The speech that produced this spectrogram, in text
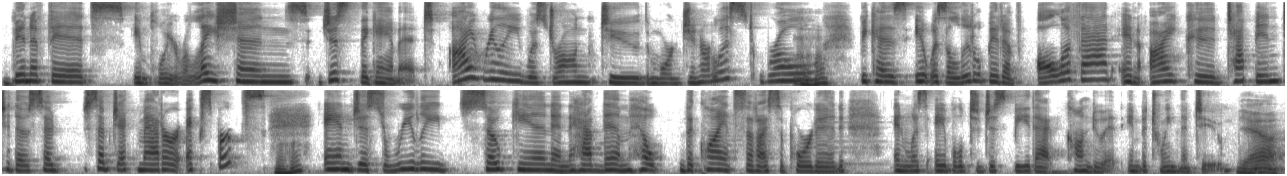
benefits, employer relations, just the gamut. I really was drawn to the more generalist role mm-hmm. because it was a little bit of all of that, and I could tap into those so subject matter experts mm-hmm. and just really soak in and have them help the clients that I supported and was able to just be that conduit in between the two. Yeah.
